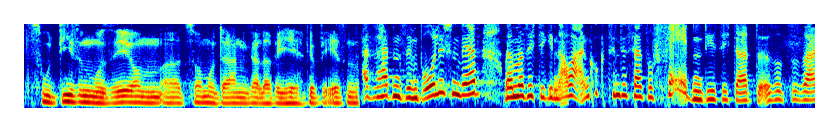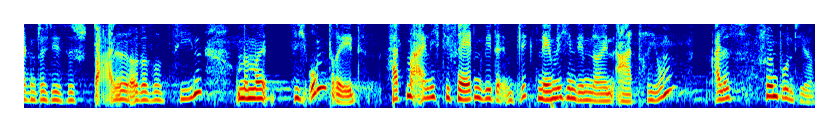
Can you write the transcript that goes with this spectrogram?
zu diesem Museum, äh, zur modernen Galerie gewesen. Also es hat einen symbolischen Wert. Und wenn man sich die genauer anguckt, sind es ja so Fäden, die sich da sozusagen durch diese Stahl oder so ziehen. Und wenn man sich umdreht, hat man eigentlich die Fäden wieder im Blick, nämlich in dem neuen Atrium. Alles schön bunt hier.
